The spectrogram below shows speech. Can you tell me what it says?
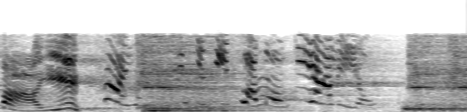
大爷。哎，今天是我奴家了。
